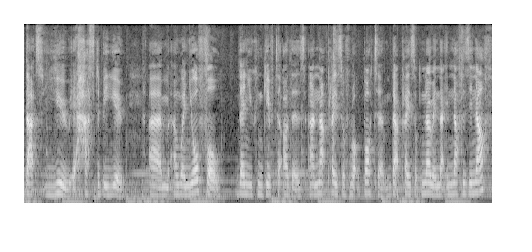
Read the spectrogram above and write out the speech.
That's you. It has to be you. Um, and when you're full, then you can give to others. And that place of rock bottom, that place of knowing that enough is enough,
